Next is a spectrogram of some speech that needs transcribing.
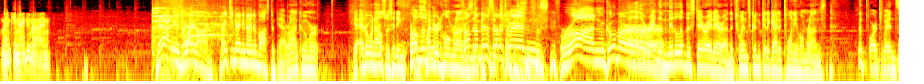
1999. That is right on. 1999 in Boston. Yeah, Ron Coomer. Yeah, everyone else was hitting From the 100 Min- home runs. From the Minnesota Twins, Ron Coomer. I love it right in the middle of the steroid era. The Twins couldn't get a guy to 20 home runs. the poor Twins.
